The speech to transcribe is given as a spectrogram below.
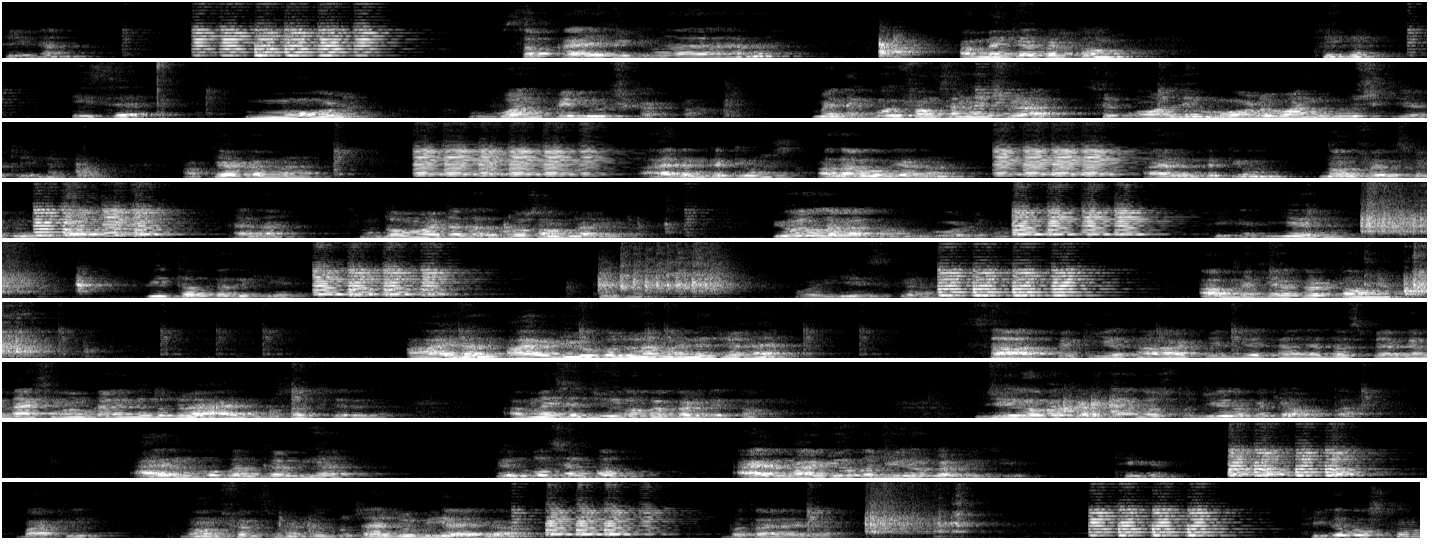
ठीक है? सबका एक ही है ना? अब मैं क्या करता हूँ, ठीक है? इसे मोड वन पे यूज़ करता हूँ। मैंने कोई फ़ंक्शन नहीं छोड़ा, सिर्फ़ ओनली मोड वन यूज़ किया, ठीक है? अब क्या करना है? आयरन का ट्यून अलग हो गया ना? आयरन का ट्यून नॉन फेरस का ट्यून है ना? इसमें दो मेटल है दो साउंड आएगा। प्योर लगाता हूँ गोल्ड का। ठीक है, ये है। पीतल का देखिए। ठीक है? और ये इसका है। अब मैं क्या करता हूँ? आयरन आईडियो को जो है मैंने जो है सात पे किया था, आठ पे किया था या दस पे, अगर मैक्सिमम करेंगे तो जो है आयरन को सर्च करेगा। अब मैं इसे ज़ीरो पे कर देता हूँ। ज़ीरो पे करते हैं दोस्तों, ज़ीरो पे क्या होता है? आयरन को बंद कर दिया। बिल्कुल सिंपल। आयरन आईडियो को ज़ीरो कर दीजिए। ठीक है? बाकी नॉन फेरस मेटल को चाहे जो भी आएगा बताएगा ठीक है दोस्तों?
